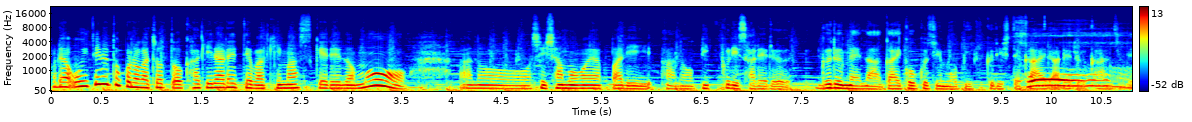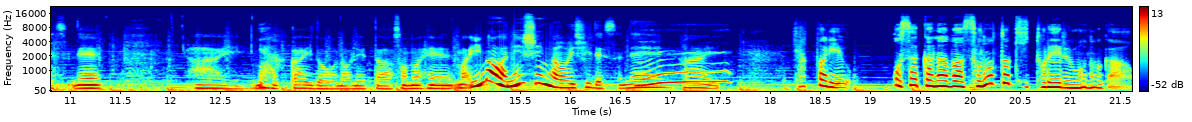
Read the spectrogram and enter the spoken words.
これは置いてるところがちょっと限られてはきますけれどもあのシシャモはやっぱりあのびっくりされる。グルメな外国人もびっくりして帰られる感じですね。はい、まあ北海道のネタその辺、まあ、今はニシンが美味しいですね。はいやっぱりお魚はその時取れるものが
